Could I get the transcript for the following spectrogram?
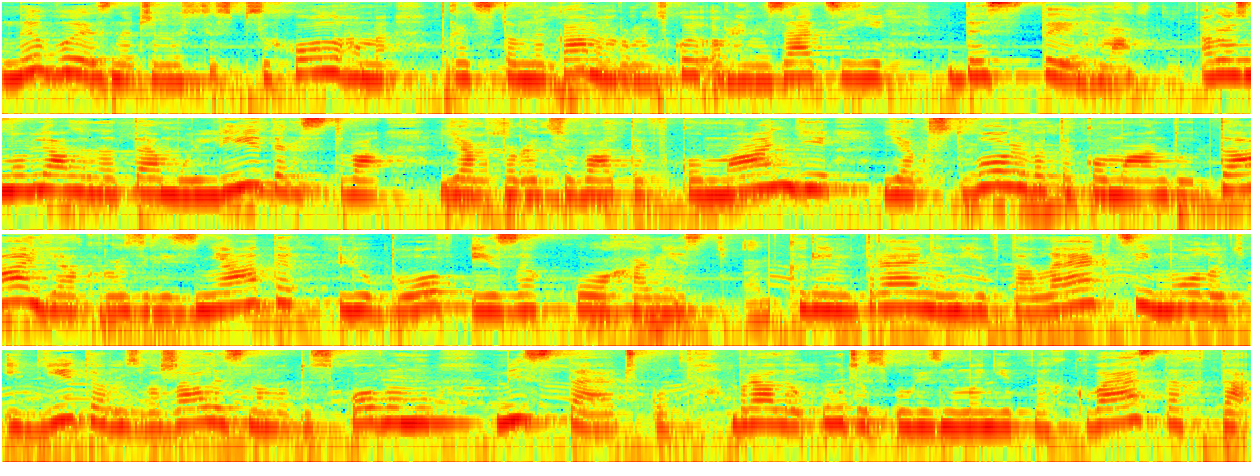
невизначеності з психологами, представниками громадської організації Дестигма. Розмовляли на тему лідерства, як працювати в команді, як створювати команду та як розрізняти любов і закоханість. Крім тренінгів та лекцій, молодь і діти розважались на мотузковому містечку, брали участь у різноманітних квестах та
